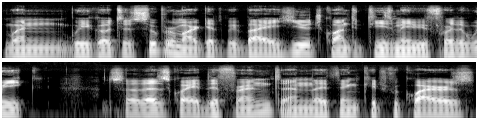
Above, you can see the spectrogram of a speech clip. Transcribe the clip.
when we go to the supermarket, we buy huge quantities maybe for the week. So that's quite different, and I think it requires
